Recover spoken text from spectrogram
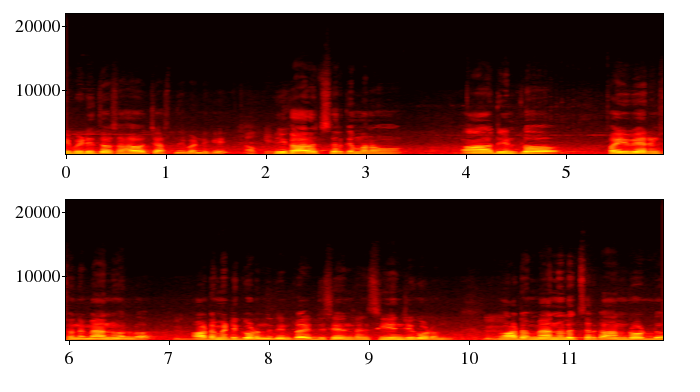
ఈబీడీతో సహా వచ్చేస్తుంది ఈ బండికి. ఈ కార్ వచ్చేసరికి మనం దీంట్లో ఫైవ్ వేరియంట్స్ ఉన్నాయి మాన్యువల్లో. ఆటోమేటిక్ కూడా ఉంది దీంట్లో at the same time CNG కూడా ఉంది. ఆటో మాన్యువల్ వచ్చేసరికి ఆన్ రోడ్డు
